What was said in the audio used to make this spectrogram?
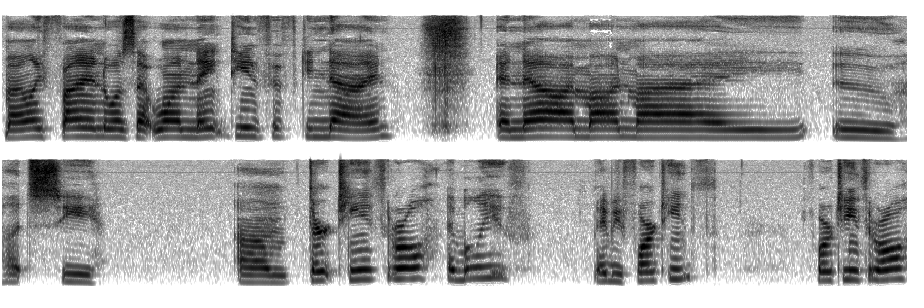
My only find was that one 1959 and now I'm on my ooh, let's see. Um 13th roll, I believe. Maybe 14th. 14th roll.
